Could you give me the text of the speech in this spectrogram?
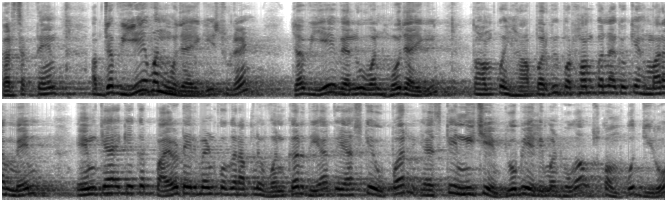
कर सकते हैं। अब जब ये वन हो जाएगी स्टूडेंट जब ये वैल्यू वन हो जाएगी तो हमको यहाँ पर भी परफॉर्म करना है, क्योंकि हमारा मेन एम क्या है कि अगर पायोट एलिमेंट को अगर आपने वन कर दिया तो या इसके ऊपर या इसके नीचे जो भी एलिमेंट होगा, उसको हमको ज़ीरो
